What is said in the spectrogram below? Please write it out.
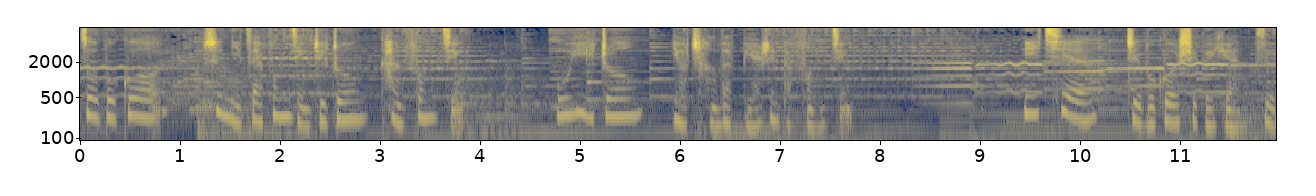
做不过是你在风景之中看风景，无意中又成了别人的风景。一切只不过是个缘字。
